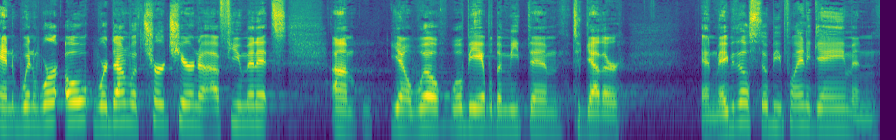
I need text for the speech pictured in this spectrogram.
And when we're oh, we're done with church here in a, a few minutes, um, you know we'll we'll be able to meet them together, and maybe they'll still be playing a game. And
